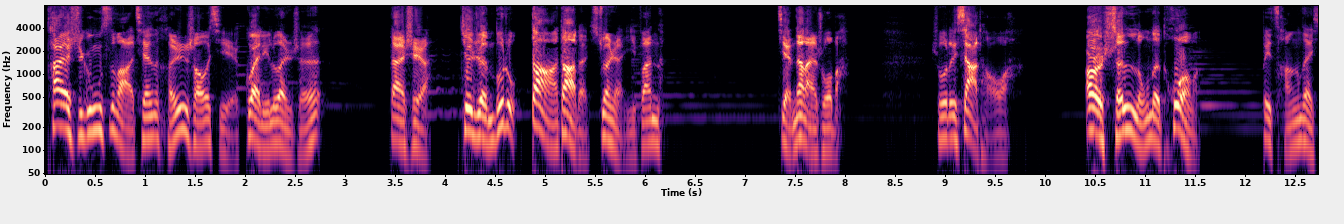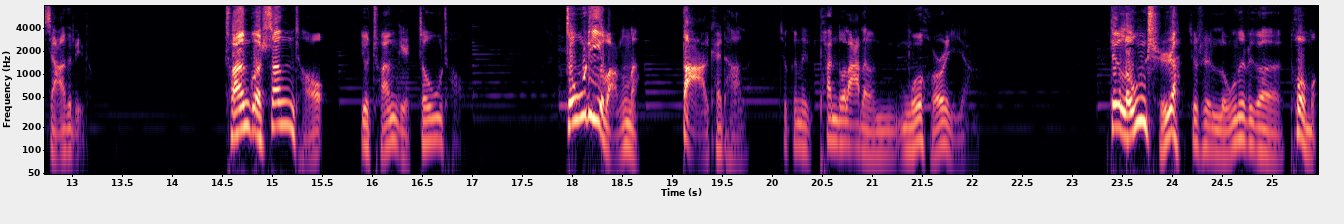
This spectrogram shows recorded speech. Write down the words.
太史公司马迁很少写怪力乱神，但是啊，却忍不住大大的渲染一番呢。简单来说吧，说这夏朝啊。二神龙的唾沫被藏在匣子里头，传过商朝，又传给周朝。周厉王呢，打开它了，就跟那个潘多拉的魔盒一样。这个龙池啊，就是龙的这个唾沫，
